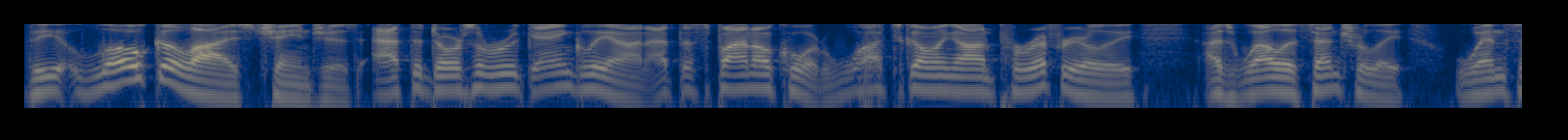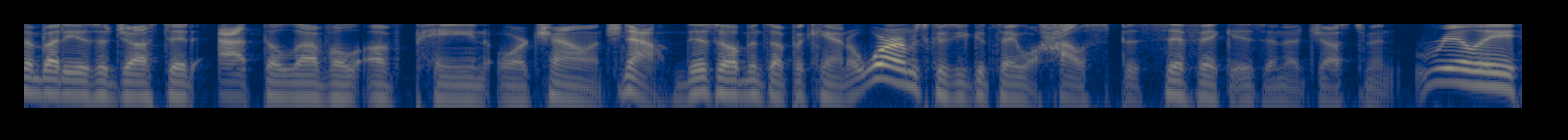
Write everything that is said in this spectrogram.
the localized changes at the dorsal root ganglion, at the spinal cord, what's going on peripherally as well as centrally when somebody is adjusted at the level of pain or challenge. Now, this opens up a can of worms because you could say, well, how specific is an adjustment really?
